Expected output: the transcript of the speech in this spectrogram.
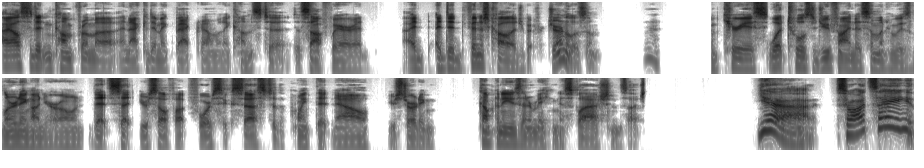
I also didn't come from a, an academic background when it comes to, to software, and I I did finish college, but for journalism. Hmm. I'm curious, what tools did you find as someone who was learning on your own that set yourself up for success to the point that now you're starting companies and are making a splash and such? Yeah. So I'd say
